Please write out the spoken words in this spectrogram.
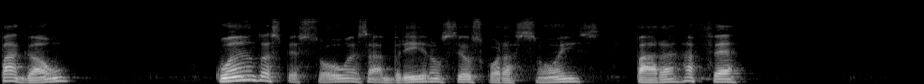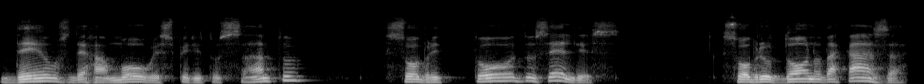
pagão quando as pessoas abriram seus corações para a fé. Deus derramou o Espírito Santo sobre todos eles, sobre o dono da casa,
